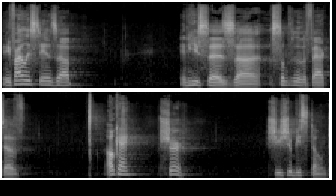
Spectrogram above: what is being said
and he finally stands up and he says uh, something to the fact of, okay, sure, she should be stoned.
